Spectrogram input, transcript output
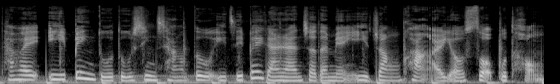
它会依病毒毒性强度以及被感染者的免疫状况而有所不同。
